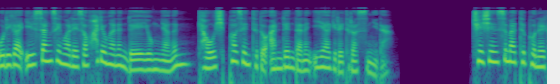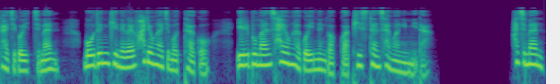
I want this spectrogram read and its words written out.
우리가 일상생활에서 활용하는 뇌의 용량은 겨우 10%도 안 된다는 이야기를 들었습니다. 최신 스마트폰을 가지고 있지만 모든 기능을 활용하지 못하고 일부만 사용하고 있는 것과 비슷한 상황입니다. 하지만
